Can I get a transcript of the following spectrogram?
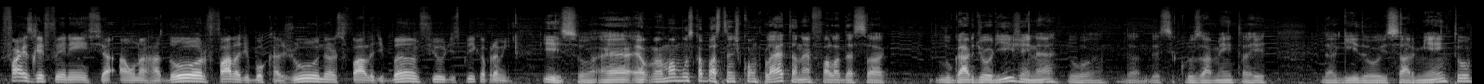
faz referência a um narrador, fala de Boca Juniors, fala de Banfield, explica para mim. Isso, é, é uma música bastante completa, né? Fala dessa lugar de origem, né? Do, da, desse cruzamento aí da Guido e Sarmiento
